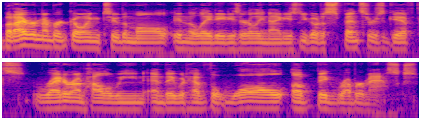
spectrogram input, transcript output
but I remember going to the mall in the late 80s, early 90s. You go to Spencer's Gifts right around Halloween, and they would have the wall of big rubber masks.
